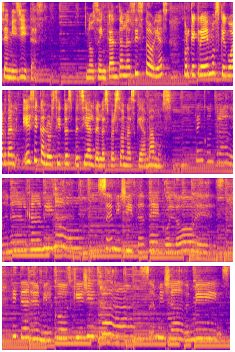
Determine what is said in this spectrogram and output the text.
Semillitas. Nos encantan las historias porque creemos que guardan ese calorcito especial de las personas que amamos. Te he encontrado en el camino, semillita de colores, y te haré mil cosquillitas, semilla de mis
